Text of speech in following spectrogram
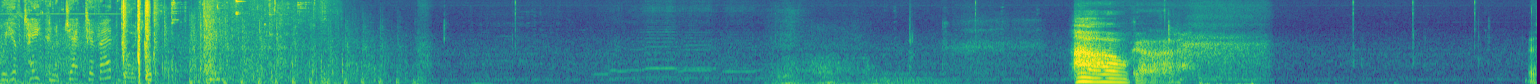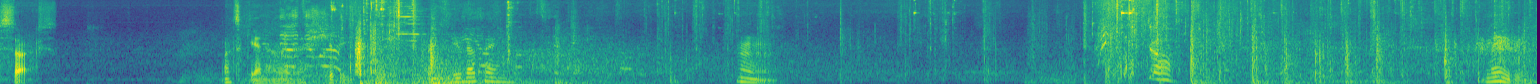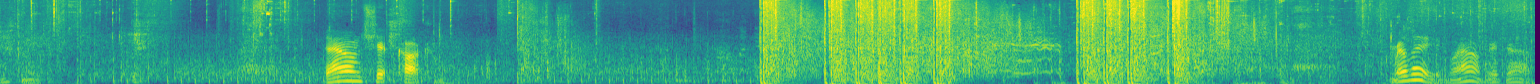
We have taken objective Edward. Oh god. This sucks. Once again, I'm in a shitty position. I can do nothing. Hmm. Maybe, just maybe. Down shit cock. Really? Wow, good job.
